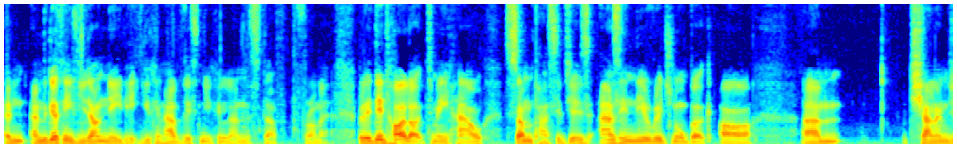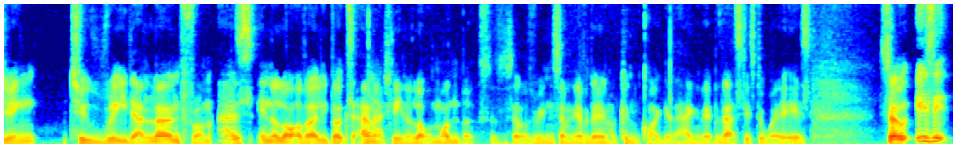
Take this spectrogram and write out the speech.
and and the good thing is you don't need it. You can have this, and you can learn the stuff from it. But it did highlight to me how some passages, as in the original book, are um, challenging to read and learn from, as in a lot of early books and actually in a lot of modern books. As I said, I was reading something the other day and I couldn't quite get the hang of it, but that's just the way it is. So is it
